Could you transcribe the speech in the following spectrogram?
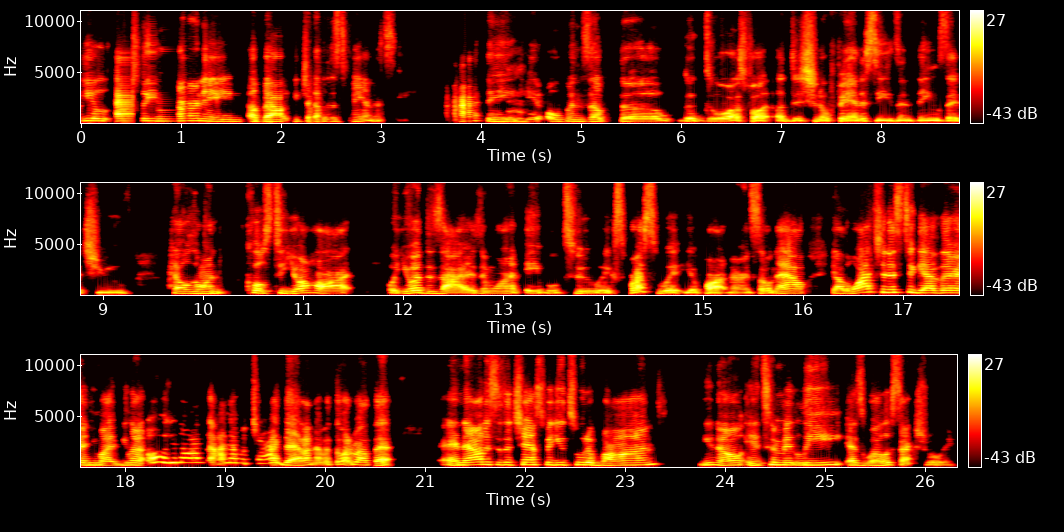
you're actually learning about each other's fantasy. I think mm-hmm. it opens up the the doors for additional fantasies and things that you've held on close to your heart or your desires and weren't able to express with your partner. And so now y'all are watching this together and you might be like, oh, you know, I, I never tried that. I never thought about that. And now this is a chance for you two to bond, you know, intimately as well as sexually.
